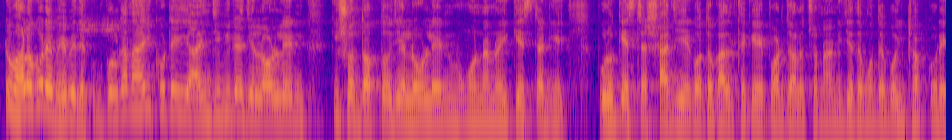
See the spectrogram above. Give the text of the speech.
একটু ভালো করে ভেবে দেখুন। কলকাতা হাইকোর্টে এই আইনজীবীরা যে লড়লেন, কিশোর দত্ত যে লড়লেন, অন্যান্য এই কেসটা নিয়ে, পুরো কেসটা সাজিয়ে গতকাল থেকে পর্যালোচনা, নিজেদের মধ্যে বৈঠক করে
